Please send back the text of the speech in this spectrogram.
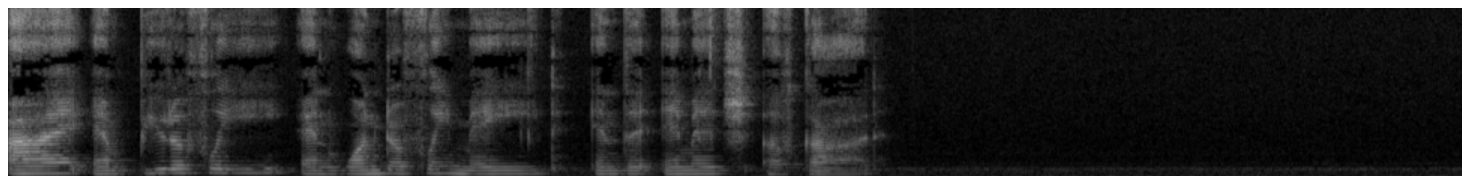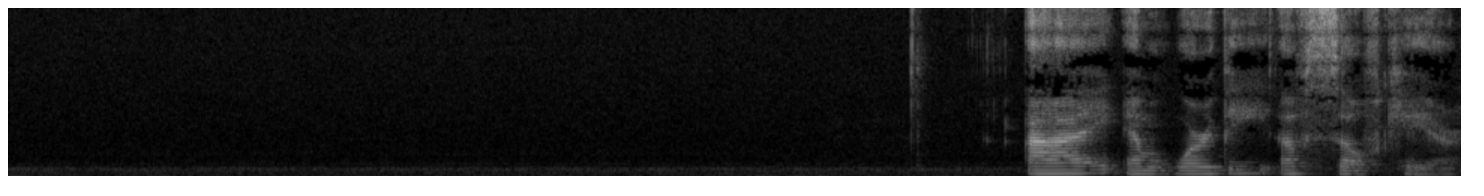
I am beautifully and wonderfully made in the image of God. I am worthy of self care.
